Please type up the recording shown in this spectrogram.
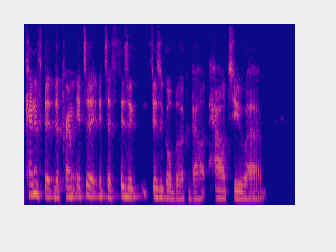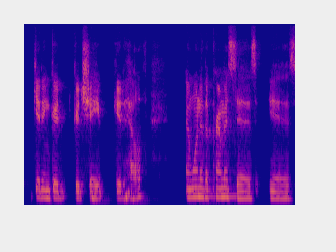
kind of the the prem- it's a it's a phys- physical book about how to uh, get in good good shape, good health. And one of the premises is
